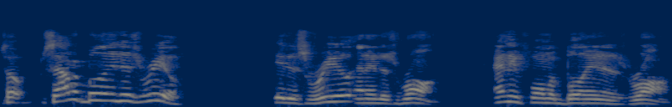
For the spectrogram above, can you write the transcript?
So cyberbullying is real. It is real and it is wrong. Any form of bullying is wrong.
